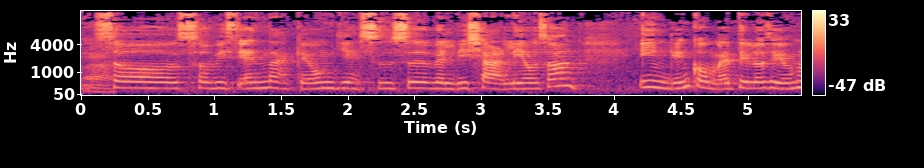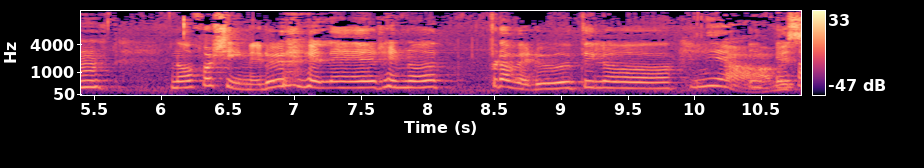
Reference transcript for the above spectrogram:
Ja. Så, så, hvis jeg snakker om Jesus veldig kjærlig og sånn, ingen kommer til å si hm, nå forsvinner du, eller nå prøver du til å Ja, hvis,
